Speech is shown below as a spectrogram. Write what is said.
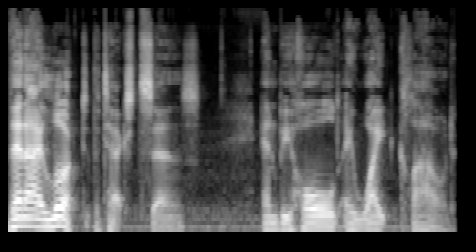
Then I looked, the text says, and behold a white cloud.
